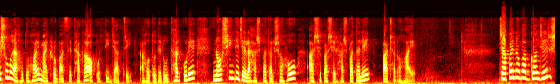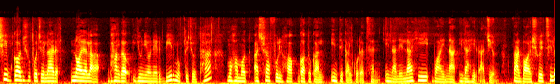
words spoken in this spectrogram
এ সময় আহত হয় মাইক্রোবাসে থাকা অপর তিন যাত্রী। আহতদের উদ্ধার করে নরসিংদী জেলা হাসপাতাল সহ আশেপাশের হাসপাতালে পাঠানো হয়। চাঁপাইনবাবগঞ্জের শিবগঞ্জ উপজেলার নয়ালা ভাঙ্গা ইউনিয়নের বীর মুক্তিযোদ্ধা মোহাম্মদ আশরাফুল হক গতকাল ইন্তেকাল করেছেন। ইনানিল্লাহি ওয়াইনা ইলাহি রাজিউন। তার বয়স হয়েছিল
